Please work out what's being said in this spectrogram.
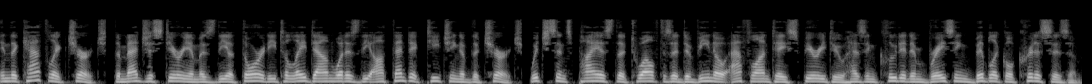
in the Catholic Church, the magisterium is the authority to lay down what is the authentic teaching of the Church, which since Pius XII as a Divino Afflante Spiritu has included embracing biblical criticism.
